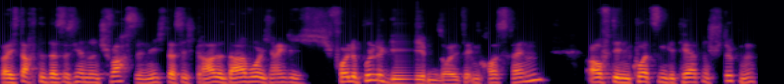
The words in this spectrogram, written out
weil ich dachte, das ist ja nun schwachsinnig, dass ich gerade da, wo ich eigentlich volle Pulle geben sollte im Crossrennen, auf den kurzen geteerten Stücken,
